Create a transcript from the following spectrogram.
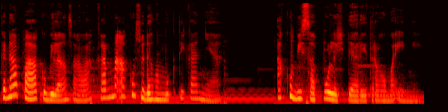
Kenapa aku bilang salah? Karena aku sudah membuktikannya. Aku bisa pulih dari trauma ini.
